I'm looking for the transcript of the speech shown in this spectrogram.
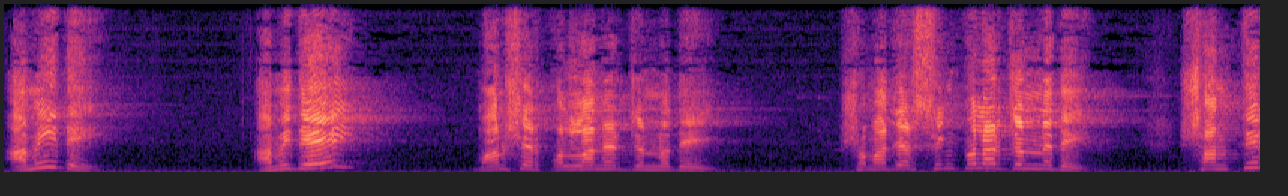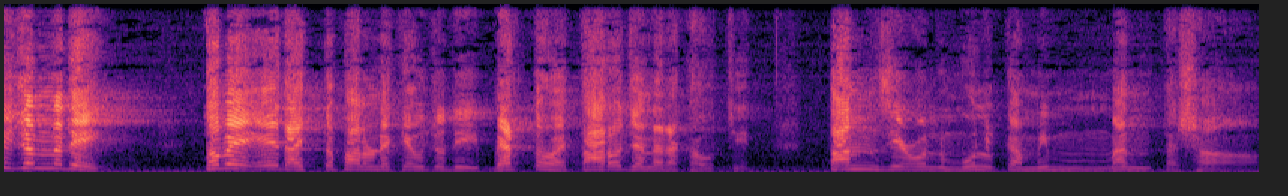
আমি দেই। আমি দেই, মানুষের কল্যাণের জন্য দেই। সমাজের শৃঙ্খলার জন্য দেই, শান্তির জন্য দেই। তবে এই দায়িত্ব পালনে কেউ যদি ব্যর্থ হয়, তারও জেনে রাখা উচিত। তানজিউল মুলকা মিম্মান তাশা।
